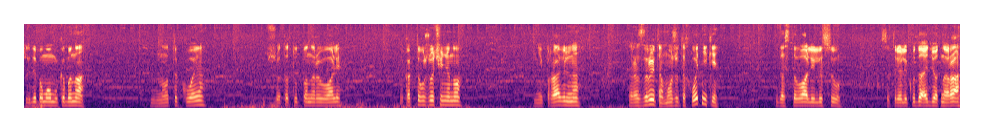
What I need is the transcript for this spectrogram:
Следы, по-моему, кабана. Но такое. Что-то тут понарывали. Ну как-то уж очень оно неправильно разрыто. Может охотники доставали лесу. Смотрели куда идет нора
